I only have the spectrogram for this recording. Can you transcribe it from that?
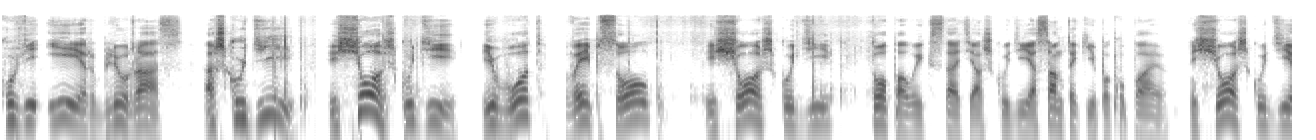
Cuvie Air, Blue Razz, HQD, еще HQD. И вот, Vape Soul, еще HQD. Топовый, кстати, HQD. Я сам такие покупаю. Еще HQD,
